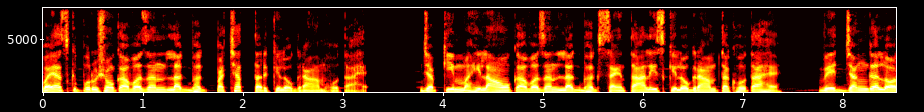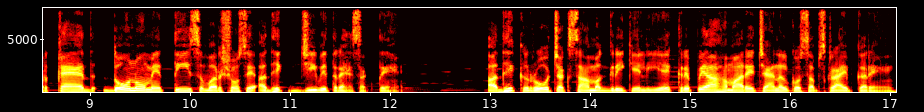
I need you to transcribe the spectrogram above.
वयस्क पुरुषों का वज़न लगभग 75 किलोग्राम होता है, जबकि महिलाओं का वज़न लगभग 47 किलोग्राम तक होता है। वे जंगल और कैद दोनों में 30 वर्षों से अधिक जीवित रह सकते हैं। अधिक रोचक सामग्री के लिए कृपया हमारे चैनल को सब्सक्राइब करें।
